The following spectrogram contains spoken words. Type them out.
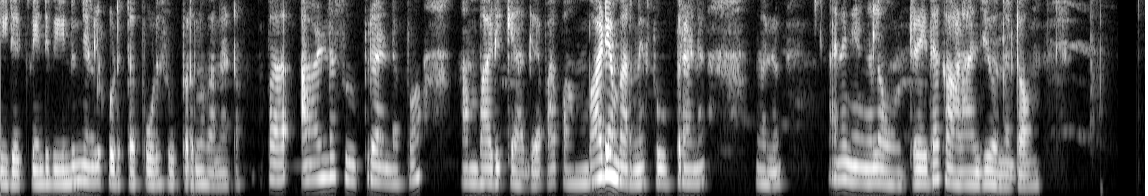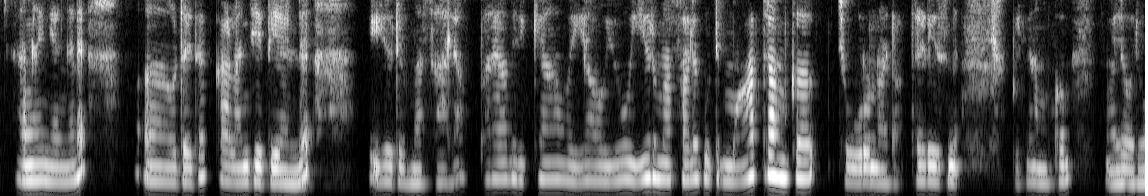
വീഡിയോയ്ക്ക് വേണ്ടി വീണ്ടും ഞങ്ങൾ കൊടുത്തപ്പോൾ സൂപ്പർ എന്ന് പറഞ്ഞു കേട്ടോ അപ്പോൾ ആളുടെ സൂപ്പറുണ്ട് അപ്പോൾ അമ്പാടിക്ക് ആഗ്രഹം. അപ്പോൾ അമ്പാടിയും പറഞ്ഞു സൂപ്പറാണ് എന്ന് പറഞ്ഞു. അങ്ങനെ ഞങ്ങൾ ഓർഡർ ചെയ്ത കാളാഞ്ചി വന്നു കേട്ടോ അങ്ങനെ ഞങ്ങൾ ഓർഡർ ചെയ്ത കാളാഞ്ചി എത്തിയുണ്ട്. ഈ ഒരു മസാല പറയാതിരിക്കാൻ വയ്യ. അയ്യോ ഈ ഒരു മസാല കൂട്ടി മാത്രം നമുക്ക് ചോറുണ്ട് കേട്ടോ അത്ര ടേസ്റ്റ് പിന്നെ നമുക്ക് അതിൽ ഓരോ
